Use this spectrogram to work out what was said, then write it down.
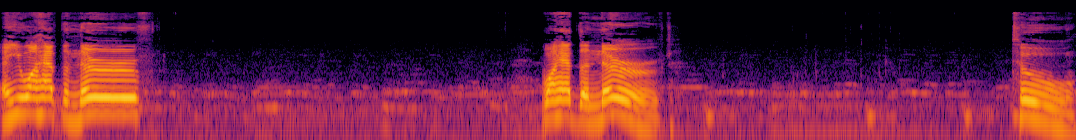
and you won't have the nerve. Won't have the nerve to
